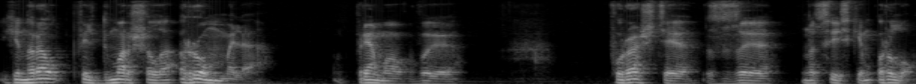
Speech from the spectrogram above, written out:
генерал-фельдмаршала Роммеля прямо в фуражці з нацистським орлом.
